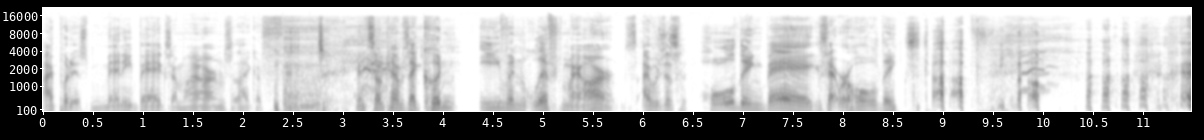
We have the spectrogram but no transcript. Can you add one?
I put as many bags on my arms as I could fit, and sometimes I couldn't even lift my arms. I was just holding bags that were holding stuff. You know.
